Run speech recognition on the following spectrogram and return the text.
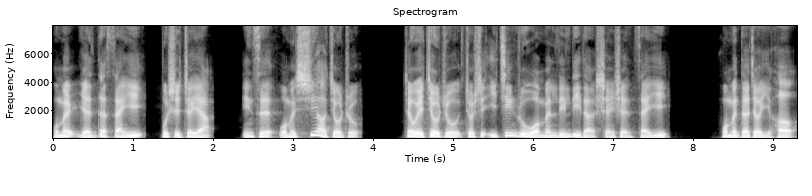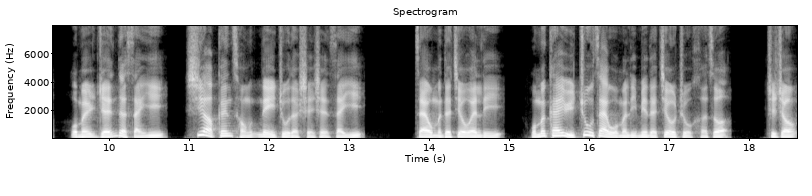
我们人的三一不是这样，因此我们需要救助。这位救主就是已进入我们灵里的神圣三一。我们得救以后，我们人的三一需要跟从内住的神圣三一。在我们的救恩里，我们该与住在我们里面的救主合作。之中，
